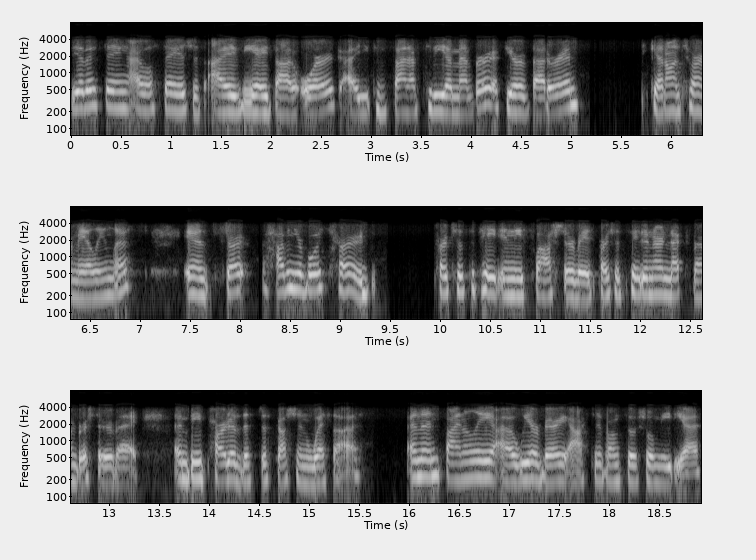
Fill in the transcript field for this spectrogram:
The other thing I will say is just iava.org. Uh, you can sign up to be a member if you're a veteran. Get onto our mailing list and start having your voice heard participate in these flash surveys, participate in our next member survey, and be part of this discussion with us. And then finally, uh, we are very active on social media.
